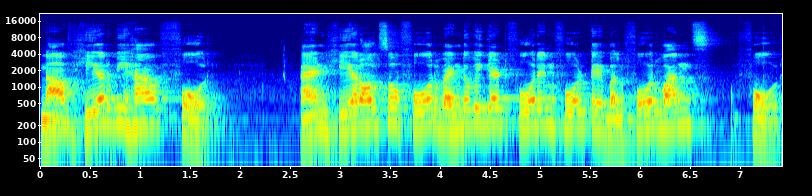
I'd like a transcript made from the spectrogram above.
Now here we have 4 and here also 4 when do we get 4 in 4 table? 4 ones 4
